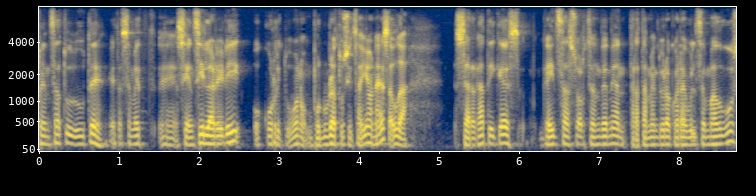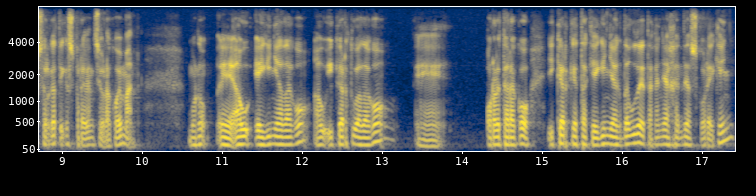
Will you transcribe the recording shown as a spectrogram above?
pentsatu dute, eta zemet e, zientzilariri okurritu, bueno, bururatu zitzaion, ez? Hau da, zergatik ez gaitza sortzen denean tratamendurako erabiltzen badugu, zergatik ez prebentziorako eman. Bueno, e, hau egina dago, hau ikertua dago, e, horretarako ikerketak eginak daude eta gaina jende askorekin,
